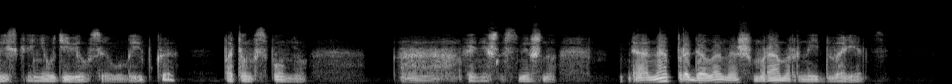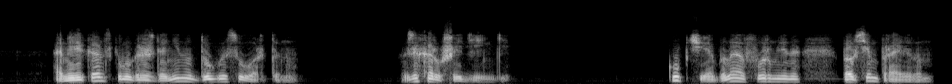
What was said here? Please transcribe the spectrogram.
искренне удивился. Улыбка? Потом вспомнил. А, конечно, смешно. Она продала наш мраморный дворец американскому гражданину Дугласу Уортону за хорошие деньги. Купчая была оформлена по всем правилам.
